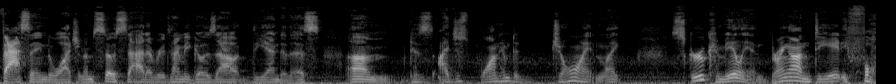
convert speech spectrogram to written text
fascinating to watch, and I'm so sad every time he goes out at the end of this because I just want him to join. Like, screw Chameleon, bring on D84.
